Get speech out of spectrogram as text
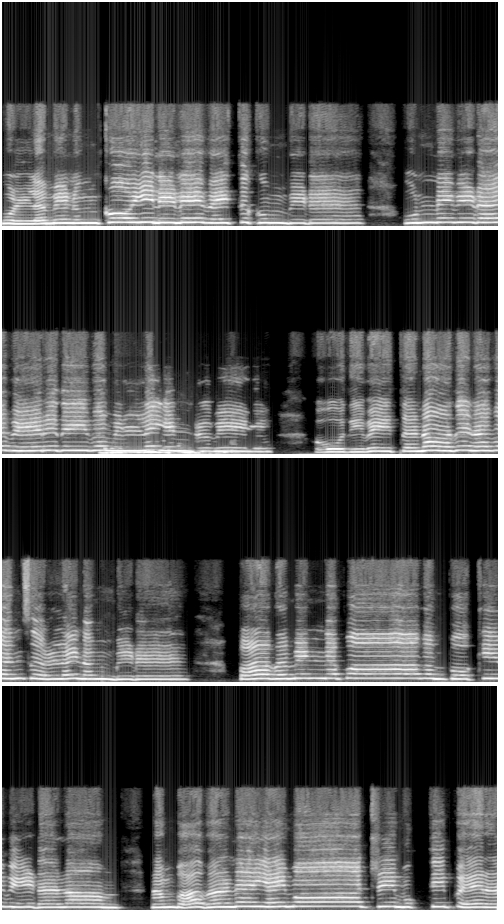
உள்ளமெனும் கோயிலிலே வைத்து கும்பிடு. உன்னை விட வேறு தெய்வம் இல்லை என்றுமே ஓதி வைத்த நாதனவன் சொல்லை நம்பிடு. பாவம் என்ன பாவம் போக்கி விடலாம் நம் பாவனையை மாற்றி முக்தி பெற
